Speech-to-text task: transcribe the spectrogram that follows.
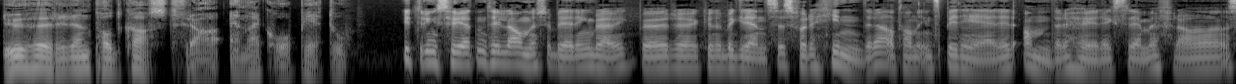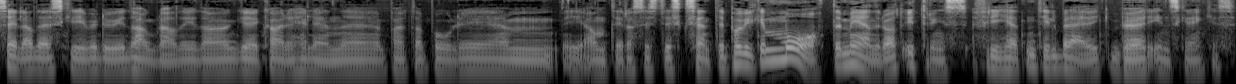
Du hører en podkast fra NRK P2. Ytringsfriheten til Anders Behring Breivik bør eh, kunne begrenses for å hindre at han inspirerer andre høyreekstreme fra cella. Det skriver du i Dagbladet i dag, Kari Helene Partapoli i Antirasistisk Senter. På hvilken måte mener du at ytringsfriheten til Breivik bør innskrenkes?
